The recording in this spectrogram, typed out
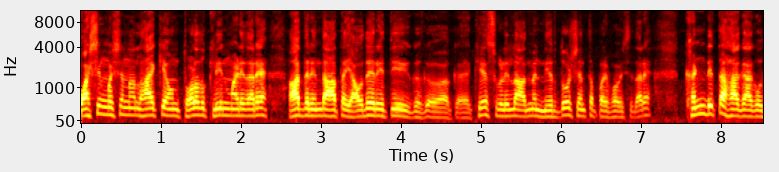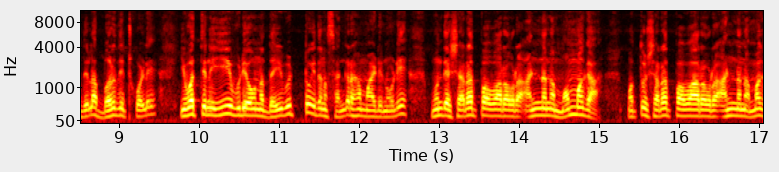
ವಾಷಿಂಗ್ ಮಷಿನಲ್ಲಿ ಹಾಕಿ ಅವನು ತೊಳೆದು ಕ್ಲೀನ್ ಮಾಡಿದ್ದಾರೆ. ಆದ್ದರಿಂದ ಆತ ಯಾವುದೇ ರೀತಿ ಕೇಸುಗಳಿಲ್ಲ. ಆದಮೇಲೆ ನಿರ್ದೋಷಿ ಅಂತ ಪರಿಭಾವಿಸಿದ್ದಾರೆ. ಖಂಡಿತ ಹಾಗಾಗೋದಿಲ್ಲ. ಬರೆದಿಟ್ಕೊಳ್ಳಿ. ಇವತ್ತಿನ ಈ ವಿಡಿಯೋವನ್ನು ದಯವಿಟ್ಟು ಇದನ್ನು ಸಂಗ್ರಹ ಮಾಡಿ ನೋಡಿ. ಮುಂದೆ ಶರದ್ ಪವಾರ್ ಅವರ ಅಣ್ಣನ ಮೊಮ್ಮಗ ಮತ್ತು ಶರದ್ ಪವಾರ್ ಅವರ ಅಣ್ಣನ ಮಗ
